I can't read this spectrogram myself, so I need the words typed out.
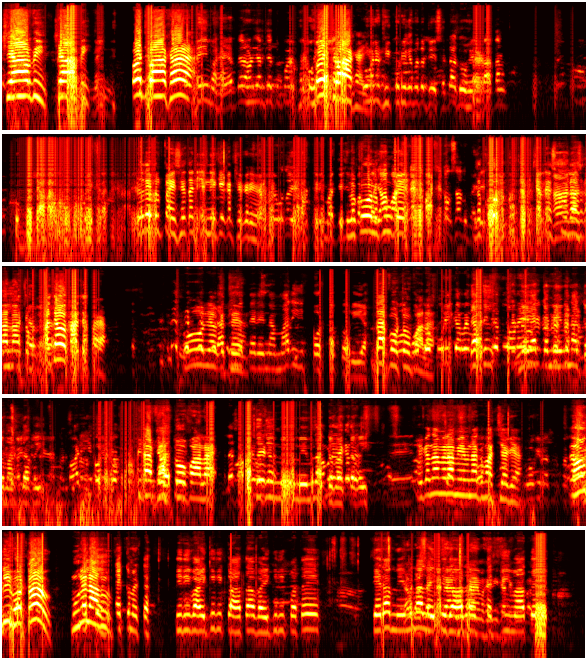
ਚਾਰ ਦੀ ਚਾਰ ਦੀ ਨਹੀਂ ਨਹੀਂ ਉਹ ਜਵਾਕ ਹੈ ਨਹੀਂ ਮੈਂ ਕਿਹਾ ਯਾਰ ਤੇ ਹੁਣ ਯਾਰ ਜੇ ਤੂੰ ਕੋਈ ਫਿਰ ਓਏ ਜਵਾਕ ਹੈ ਤੂੰ ਯਾਰ। ਮੈਨੂੰ ਠੀਕ ਕੁੜੀ ਕੇ ਮੈਂ ਤਾਂ ਦੇ ਸਿੱਧਾ 2000 ਡਾਤਾ ਨੂੰ ਇਹਦੇ ਫਿਰ ਪੈਸੇ ਤਾਂ ਨਹੀਂ ਇੰਨੇ ਕੇ ਇਕੱਠੇ ਕਰੇ ਹੋਏ ਫਿਰ ਉਹ ਤਾਂ ਯਾਰ ਤੇਰੀ ਮਰਜ਼ੀ ਜੀ ਲਕੋ ਲਕੂ ਕੇ ਲਕੋ ਲਕੂ ਕੇ ਚੱਲੇ ਸਕੂਲਾਂ ਸਕਾਲਾਂ ਚੋਂ ਆ ਜਾਓ ਖਾ ਜਾਂਦਾ ਆ ਹੋਰ ਯਾਰ ਕਿੱਥੇ ਆ? ਤੇਰੇ ਨਾਲ ਮਾਰੀ ਦੀ ਫੋਟੋ ਪੂਰੀ ਆ ਲੈ ਫੋਟੋ ਪਾ ਲੈ ਪੂਰੀ ਕਰ ਜਦ ਮੇਰਾ ਕਮੇਮਨਾ ਗਮਕਦਾ ਬਈ ਲੈ ਫੋਟੋ ਪਾ ਲੈ ਤੁਸੀਂ ਮੇਰਾ ਮੇਮਨਾ ਗਮਕਦਾ ਬਈ। ਇਹ ਕਹਿੰਦਾ ਮੇਰਾ ਮੇਮਨਾ ਗਵਾਚਿਆ ਗਿਆ। ਹੋ ਗਈ ਫੋਟੋ। ਮੂਰੇ ਲਾ ਦੂੰ। ਇੱਕ ਮਿੰਟ। ਤੇਰੀ ਵਾਹਿਗੁਰੂ ਦੀ ਕਾਤਾ ਵਾਹਿਗੁਰੂ ਦੀ ਪਤੇ ਤੇਰਾ ਮੇਮਨਾ ਲੈ ਤੇ ਰੱਖ ਟੱਕੀ ਮਾਤੇ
